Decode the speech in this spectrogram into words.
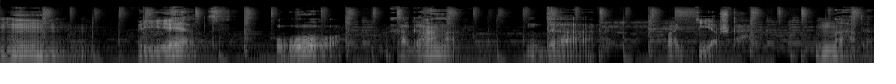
Ммм, привет. О, Хагана? Да, поддержка. Надо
